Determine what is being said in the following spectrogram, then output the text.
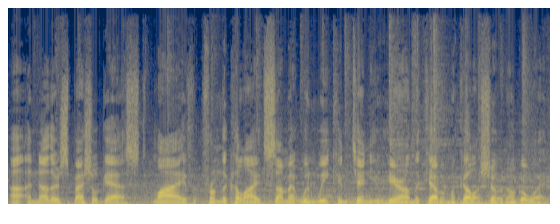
uh, another special guest live from the Collyde Summit when we continue here on the Kevin McCullough Show. Don't go away.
